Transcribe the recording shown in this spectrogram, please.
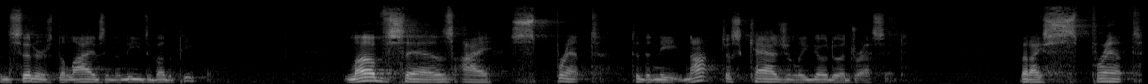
considers the lives and the needs of other people. Love says, I sprint to the need, not just casually go to address it, but I sprint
